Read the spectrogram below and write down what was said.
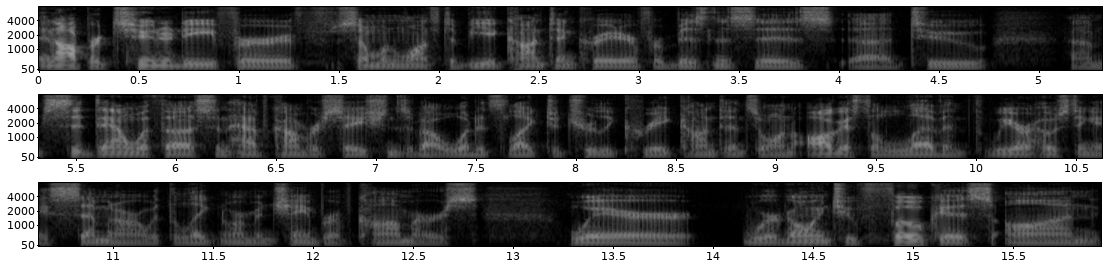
an opportunity for if someone wants to be a content creator for businesses uh, to um, sit down with us and have conversations about what it's like to truly create content. So on August 11th, we are hosting a seminar with the Lake Norman Chamber of Commerce where we're going to focus on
